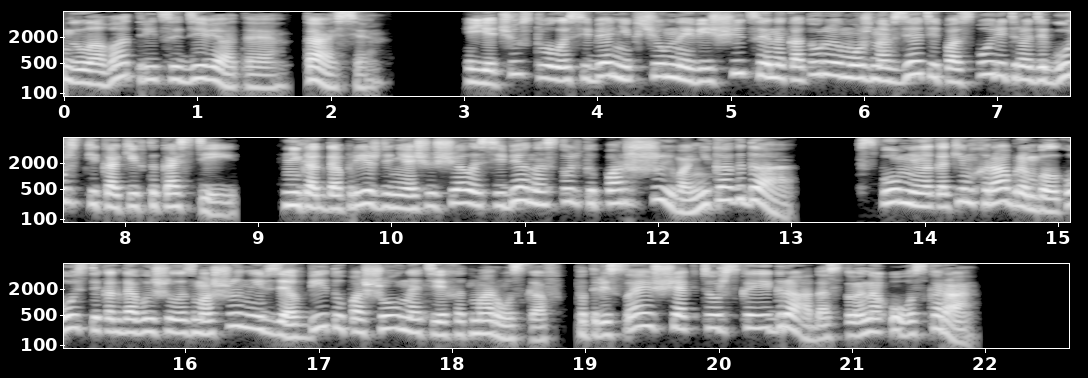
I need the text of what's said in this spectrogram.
Глава 39. Тася. Я чувствовала себя никчемной вещицей, на которую можно взять и поспорить ради горстки каких-то костей. Никогда прежде не ощущала себя настолько паршиво, никогда. Вспомнила, каким храбрым был Костя, когда вышел из машины и, взяв биту, пошел на тех отморозков. Потрясающая актерская игра, достойна Оскара.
